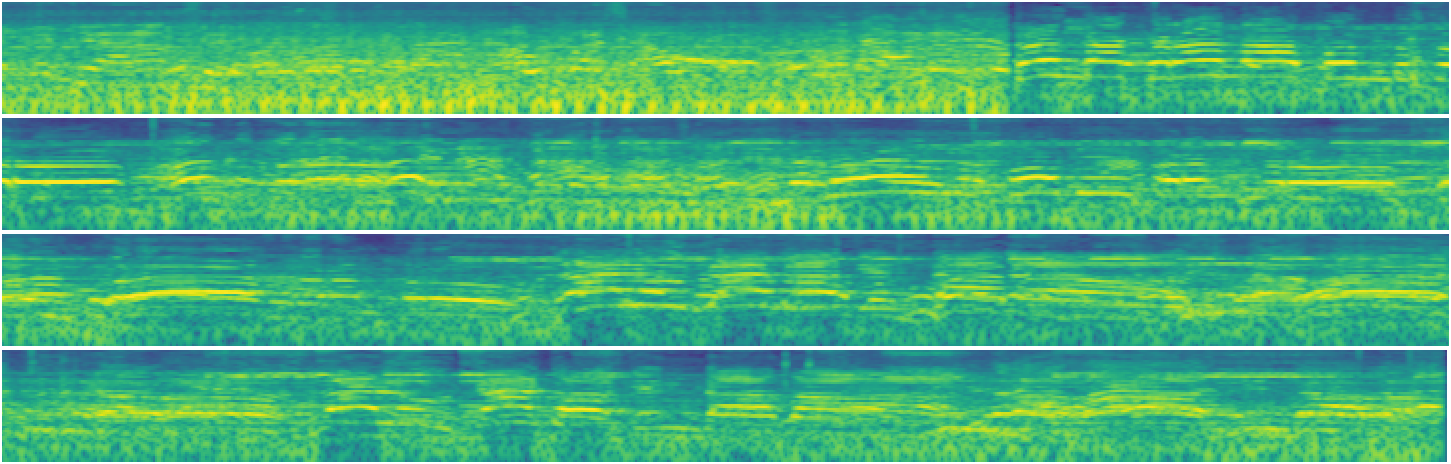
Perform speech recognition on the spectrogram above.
देखिए आराम से आओ ऊपर से आओ ऊपर से दंगा कराना बंद करो बंद करो नरेंद्र मोदी शर्म करो शर्म करो शर्म करो लालू यादव जिंदाबाद जिंदाबाद जिंदाबाद लालू यादव जिंदाबाद जिंदाबाद जिंदाबाद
